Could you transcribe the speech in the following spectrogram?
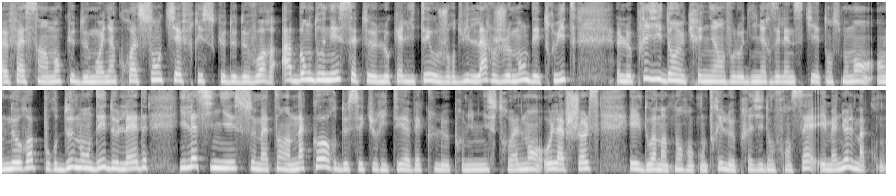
Euh, face à un manque de moyens croissants, Kiev risque de devoir abandonner cette localité aujourd'hui largement détruite. Le président ukrainien Volodymyr Zelensky est en ce moment en Europe pour demander de l'aide. Il a signé ce matin un accord de sécurité avec le premier ministre allemand Olaf Scholz et il doit maintenant rencontrer le président français Emmanuel Macron.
